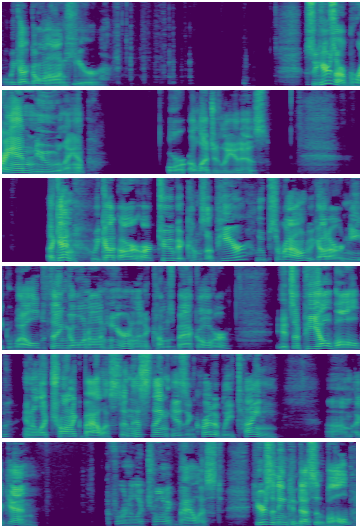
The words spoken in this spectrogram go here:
what we got going on here. So here's our brand new lamp, or allegedly it is. Again, we got our arc tube, it comes up here, loops around, we got our neat weld thing going on here, and then it comes back over. It's a PL bulb an electronic ballast, and this thing is incredibly tiny. Um, again, for an electronic ballast. Here's an incandescent bulb.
